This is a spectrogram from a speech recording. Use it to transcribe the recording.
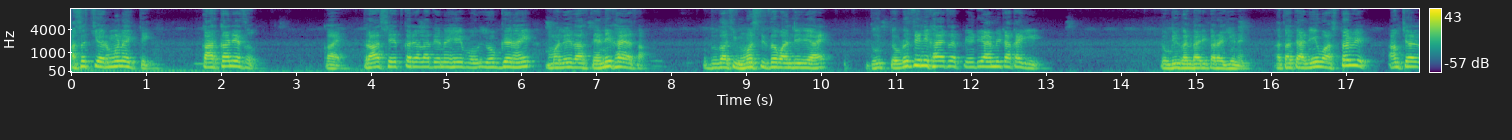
असं चेअरमन आहेत ते. कारखान्याचं. काय? त्रास शेतकऱ्याला देणं हे ब- योग्य नाही. मलेदा त्याने खायचा. दुधाची मस्त तिथं बांधलेली आहे. दूध तेवढंच त्यांनी खायचं. पेंडी आम्ही टाकायची. तेवढी गंधारी करायची नाही. आता त्याने वास्तविक आमच्या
